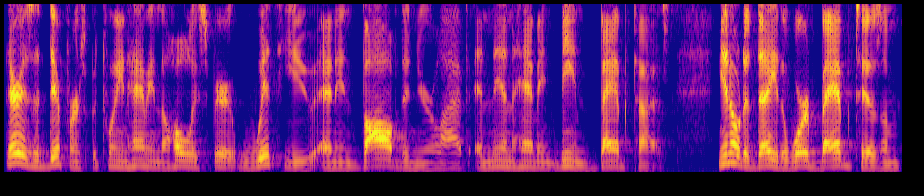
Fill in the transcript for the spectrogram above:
there is a difference between having the Holy Spirit with you and involved in your life and then having being baptized. You know, today the word baptism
